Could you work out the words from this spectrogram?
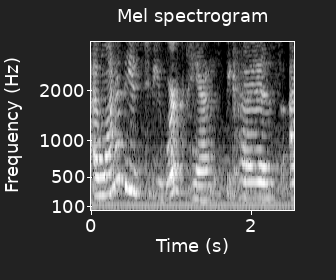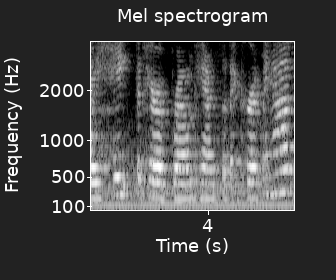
I wanted these to be work pants because I hate the pair of brown pants that I currently have.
